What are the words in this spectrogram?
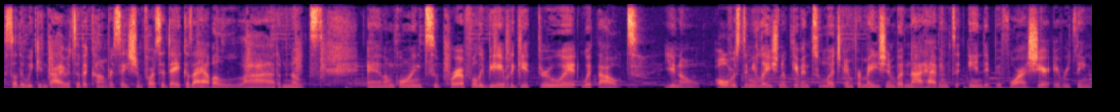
so that we can dive into the conversation for today because I have a lot of notes and I'm going to prayerfully be able to get through it without, you know, overstimulation of giving too much information but not having to end it before I share everything.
